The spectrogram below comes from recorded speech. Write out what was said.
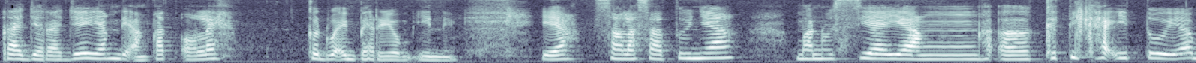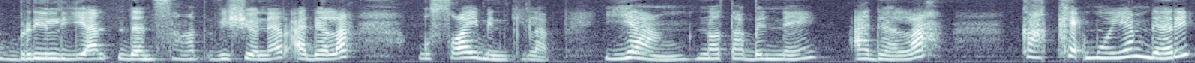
raja-raja yang diangkat oleh kedua imperium ini. Ya, salah satunya manusia yang eh, ketika itu ya brilian dan sangat visioner adalah Qusay bin Kilab yang notabene adalah kakek moyang dari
